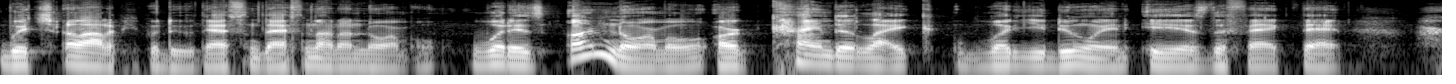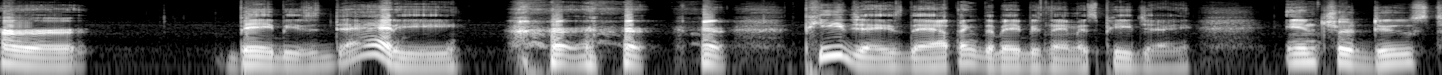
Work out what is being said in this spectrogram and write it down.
which a lot of people do. That's that's not unnormal. What is unnormal, or kind of like what are you doing, is the fact that her baby's daddy her, her, her PJ's dad, I think the baby's name is PJ, introduced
